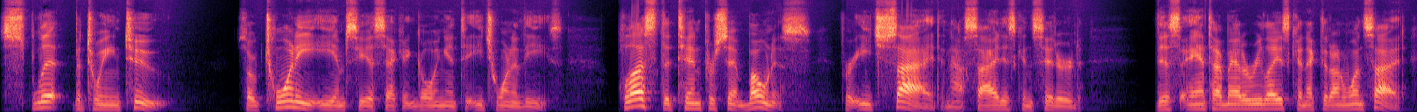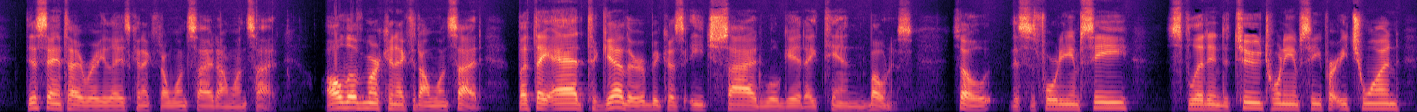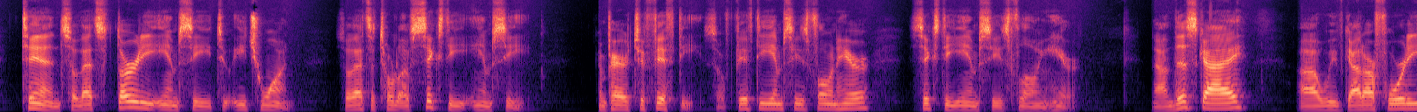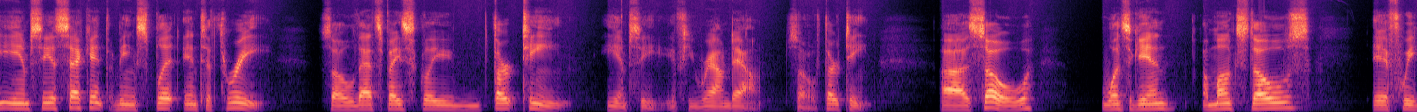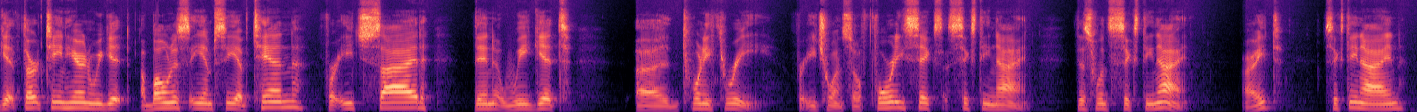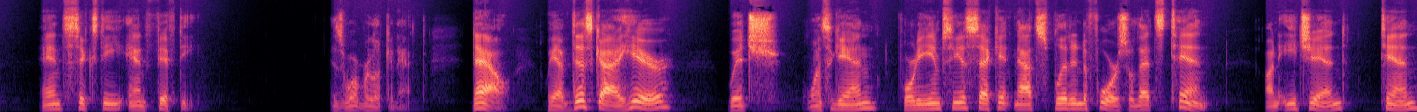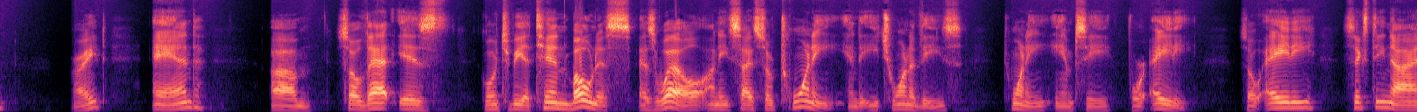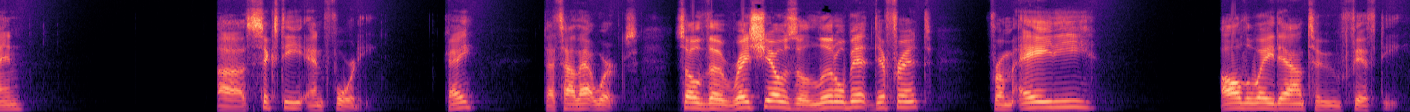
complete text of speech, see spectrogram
split between two. So 20 EMC a second going into each one of these, plus the 10% bonus for each side. Now, side is considered this antimatter relay is connected on one side. This anti-relay is connected on one side on one side. All of them are connected on one side, but they add together because each side will get a 10 bonus. So this is 40 EMC split into two, 20 EMC for each one, 10. So that's 30 EMC to each one. So that's a total of 60 EMC compared to 50. So 50 EMC is flowing here, 60 EMC is flowing here. Now this guy uh, we've got our 40 EMC a second being split into three. So that's basically 13 EMC if you round down. So 13. Uh, so once again, amongst those, if we get 13 here and we get a bonus EMC of 10 for each side, then we get uh, 23 for each one. So 46, 69. This one's 69. All right. 69 and 60 and 50 is what we're looking at. Now, we have this guy here, which, once again, 40 EMC a second. Now it's split into four, so that's 10 on each end. 10, right? And um, so that is going to be a 10 bonus as well on each side. So 20 into each one of these, 20 EMC for 80. So 80, 69, uh, 60 and 40. Okay? That's how that works. So the ratio is a little bit different from 80 all the way down to 50.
